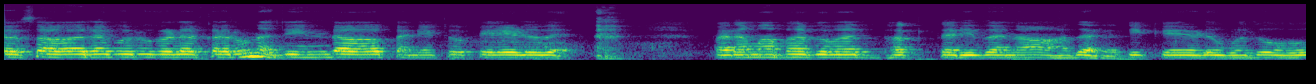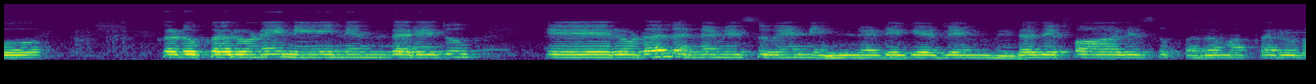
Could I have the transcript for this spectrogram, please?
ಸಾರ ಗುರುಗಳ ಕರುಣದಿಂದ ಕನಿತು ಕೇಳುವೆ. ಪರಮ ಭಗವದ್ ಭಗವದ್ಭಕ್ತರಿದನಾದರದಿ ಕೇಳುವುದು. ಕಡು ಕರುಣೆ ನೀನೆಂದರಿದು ಹೇರುಡಲ ನಮಿಸುವೆ ನಿನ್ನಡಿಗೆ ಬೆಂಬಿಡದೆ ಪಾಲಿಸು ಪರಮ ಕರುಣ.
